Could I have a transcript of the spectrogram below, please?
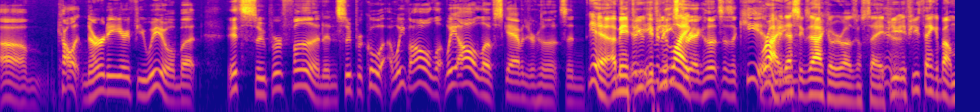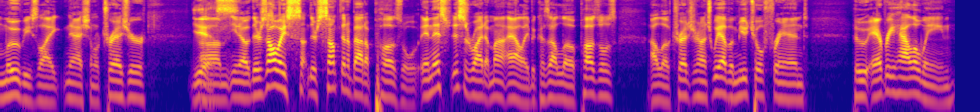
um, call it nerdy if you will, but it's super fun and super cool. We've all we all love scavenger hunts and Yeah, I mean, if you if you Easter like egg hunts as a kid. I Right, mean, that's exactly what I was gonna say. If you if you think about movies like National Treasure, Yes. um, you know, there's always some, there's something about a puzzle, and this this is right up my alley because I love puzzles. I love treasure hunts. We have a mutual friend who every Halloween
